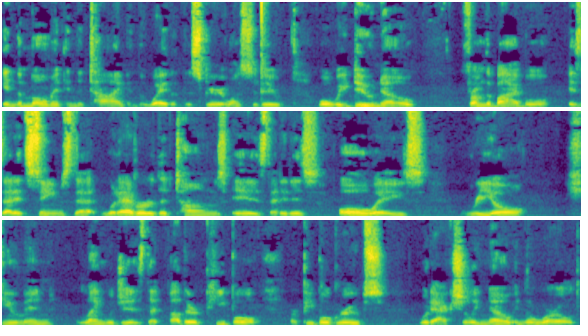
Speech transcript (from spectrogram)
in the moment, in the time, in the way that the Spirit wants to do. What we do know from the Bible is that it seems that whatever the tongues is, that it is always real human languages that other people or people groups would actually know in the world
